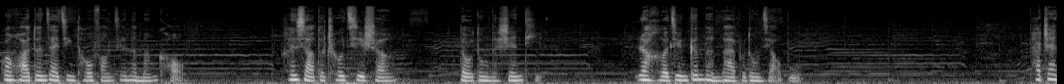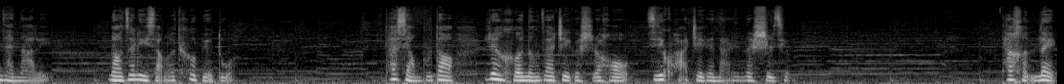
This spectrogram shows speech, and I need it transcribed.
冠华蹲在镜头房间的门口，很小的抽泣声，抖动的身体。让何静根本迈不动脚步。他站在那里，脑子里想了特别多。他想不到任何能在这个时候击垮这个男人的事情。他很累，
